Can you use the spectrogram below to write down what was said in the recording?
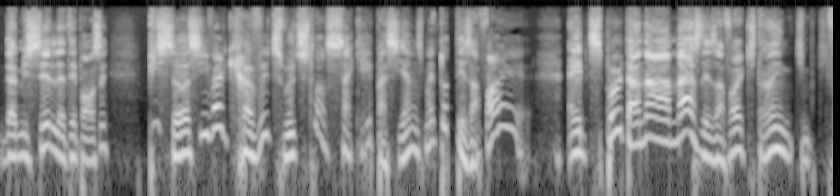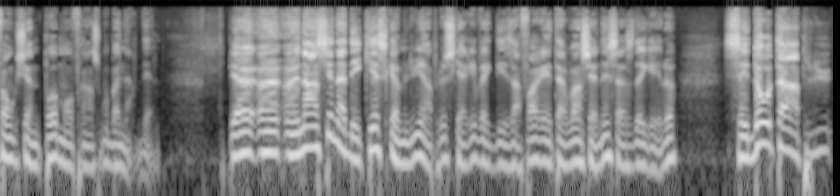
domicile l'été passé. Puis ça, s'ils veulent crever, tu veux-tu leur sacrer patience? Mets toutes tes affaires. Un petit peu, t'en as en masse des affaires qui traînent, qui, qui fonctionnent pas, mon François Bonnardel. Puis un- un ancien adéquiste comme lui, en plus, qui arrive avec des affaires interventionnistes à ce degré-là, c'est d'autant plus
